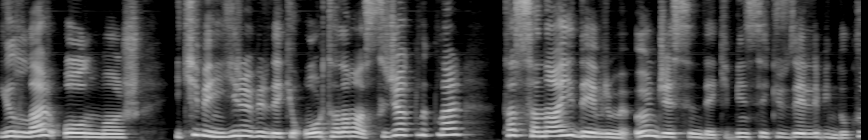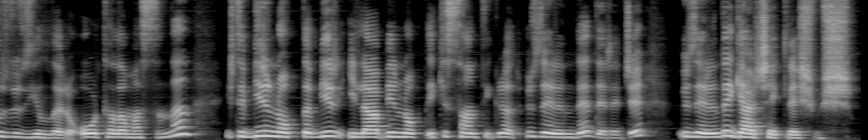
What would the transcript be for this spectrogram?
yıllar olmuş. 2021'deki ortalama sıcaklıklar ta sanayi devrimi öncesindeki 1850-1900 yılları ortalamasından işte 1.1 ila 1.2 santigrat üzerinde derece üzerinde gerçekleşmiş.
